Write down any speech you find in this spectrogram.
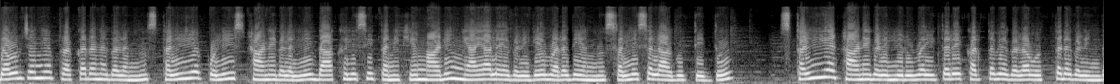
ದೌರ್ಜನ್ಯ ಪ್ರಕರಣಗಳನ್ನು ಸ್ಥಳೀಯ ಪೊಲೀಸ್ ಠಾಣೆಗಳಲ್ಲಿ ದಾಖಲಿಸಿ ತನಿಖೆ ಮಾಡಿ ನ್ಯಾಯಾಲಯಗಳಿಗೆ ವರದಿಯನ್ನು ಸಲ್ಲಿಸಲಾಗುತ್ತಿದ್ದು ಸ್ಥಳೀಯ ಠಾಣೆಗಳಲ್ಲಿರುವ ಇತರೆ ಕರ್ತವ್ಯಗಳ ಒತ್ತಡಗಳಿಂದ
